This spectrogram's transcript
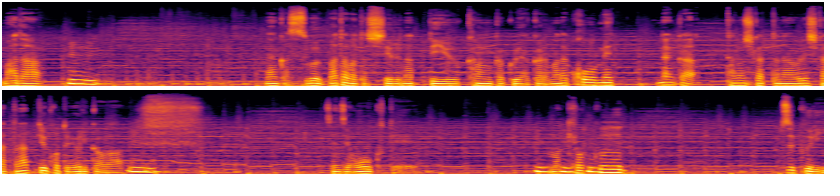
まだうん。なんかすごいバタバタしてるなっていう感覚やからまだこうめなんか楽しかったな嬉しかったなっていうことよりかはうん。全然多くて、うんまあ、曲作りを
